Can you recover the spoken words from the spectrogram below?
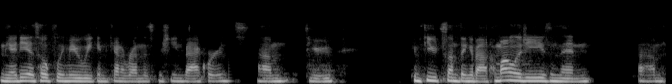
and the idea is hopefully maybe we can kind of run this machine backwards um, to compute something about homologies and then um,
